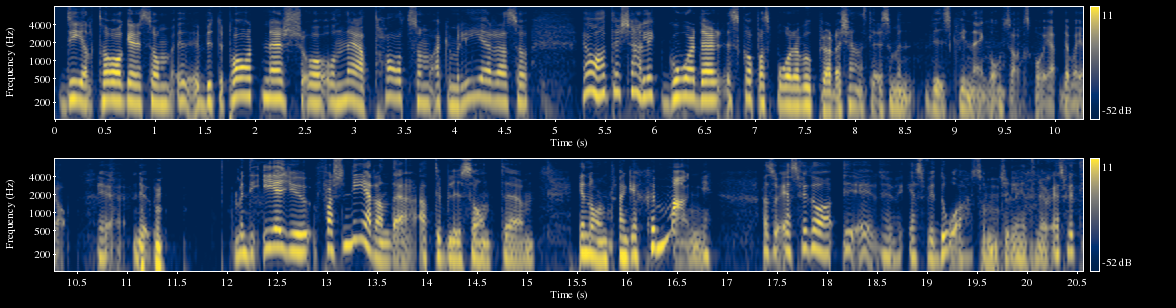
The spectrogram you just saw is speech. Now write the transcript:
deltagare som eh, byter partners och, och näthat som ackumuleras. Och, ja, där kärlek går, där skapas spår av upprörda känslor som en vis kvinna en gång sa. Skoja, det var jag eh, nu. Men det är ju fascinerande att det blir sånt eh, enormt engagemang. Alltså SV då, det är- SV då, som det tydligen heter nu, SVT,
